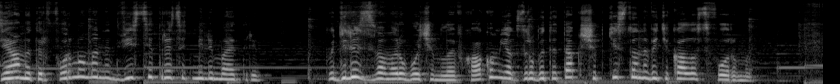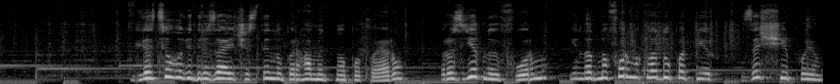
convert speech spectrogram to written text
Діаметр форми у мене 230 мм. Поділюсь з вами робочим лайфхаком, як зробити так, щоб тісто не витікало з форми. Для цього відрізаю частину пергаментного паперу, роз'єдную форму і на дно форми кладу папір, защіпую.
